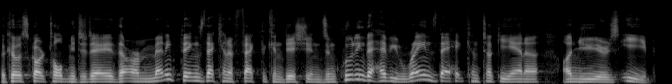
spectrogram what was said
The Coast Guard told me today there are many things that can affect the conditions, including the heavy rains that hit Kentuckiana on New Year's Eve,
